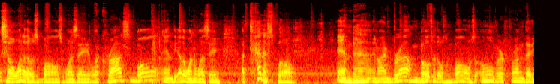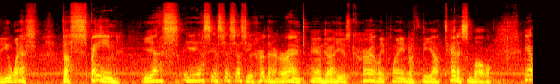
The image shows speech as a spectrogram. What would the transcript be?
so one of those balls was a lacrosse ball, and the other one was a, a tennis ball. And uh, you know, I brought both of those balls over from the U.S. to Spain. Yes, yes, yes, yes, yes. You heard that right. And uh, he is currently playing with the uh, tennis ball. And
